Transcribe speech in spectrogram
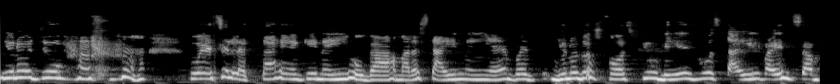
यू नो जो वो ऐसे लगता है कि नहीं होगा हमारा स्टाइल नहीं है but you know though first few days वो स्टाइल वाइज सब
